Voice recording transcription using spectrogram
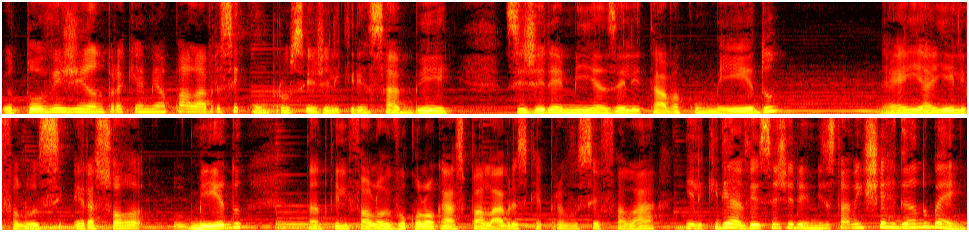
Eu estou vigiando para que a minha palavra se cumpra. Ou seja, ele queria saber se Jeremias ele estava com medo né? E aí ele falou assim, era só medo, tanto que ele falou, eu vou colocar as palavras que é para você falar, e ele queria ver se Jeremias estava enxergando bem,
